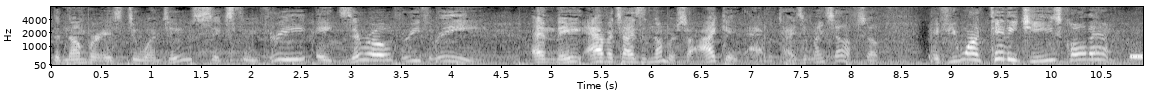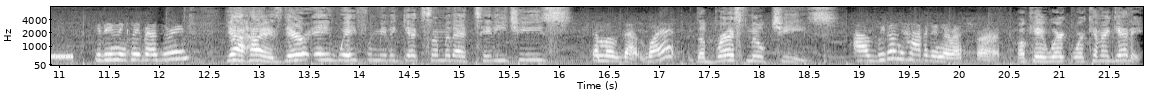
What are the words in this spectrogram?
The number is 212-633-8033. And they advertise the number, so I could advertise it myself. So if you want titty cheese, call them. Good evening, Klee Brasserie. Yeah, hi. Is there a way for me to get some of that titty cheese? Some of that what? The breast milk cheese. Uh, we don't have it in the restaurant. Okay, where where can I get it?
